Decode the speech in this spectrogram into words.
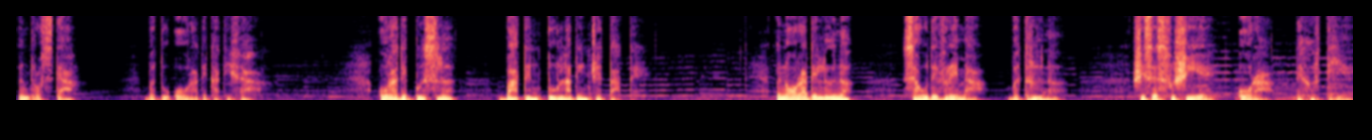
Într-o stea bătu ora de catifea. Ora de pâslă bate în turla din cetate. În ora de lână se aude vremea bătrână și se sfâșie ora de hârtie.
